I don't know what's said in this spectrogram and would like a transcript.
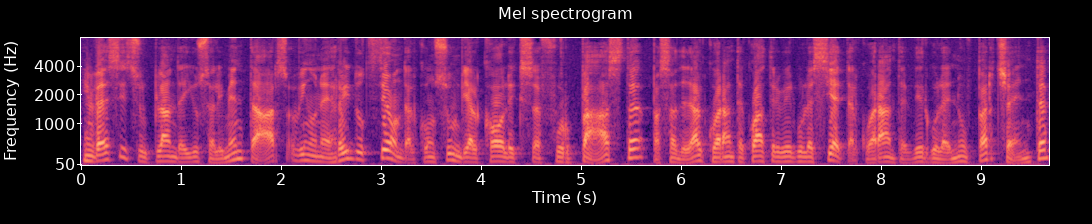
Investi sul plan degli usi alimentari, ovvero una riduzione del consumo di alcolics furpast, passate dal 44,7 al 40,9%,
